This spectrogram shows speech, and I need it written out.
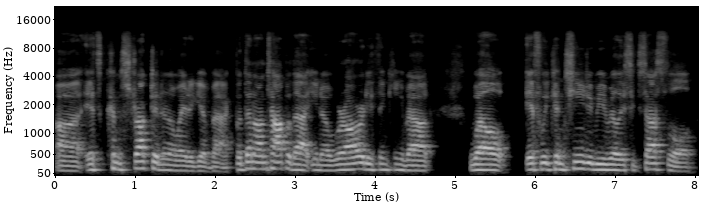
uh, it's constructed in a way to give back. But then on top of that you know we're already thinking about well if we continue to be really successful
